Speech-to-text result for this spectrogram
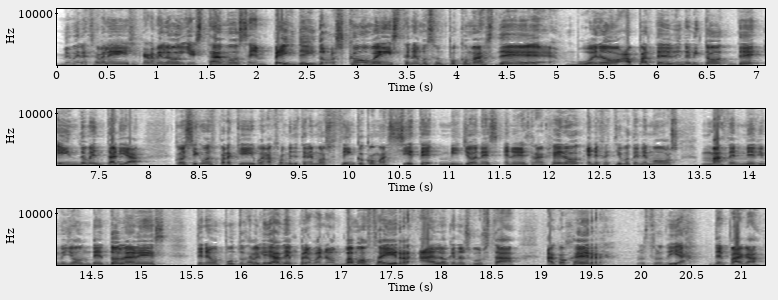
Bienvenidos chavales, Caramelo y estamos en Payday 2 Como veis tenemos un poco más de... Bueno, aparte de dinerito, de indumentaria. Conseguimos por aquí, bueno, actualmente tenemos 5,7 millones en el extranjero. En efectivo tenemos más de medio millón de dólares. Tenemos puntos de habilidades, pero bueno, vamos a ir a lo que nos gusta A coger nuestro día de paga.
